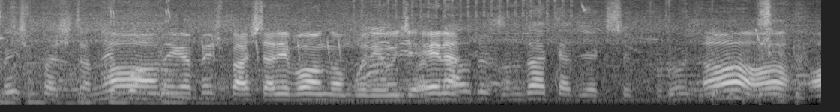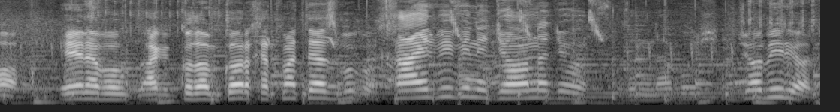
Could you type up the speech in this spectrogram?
پیش پشتنه آه میگه پیش پشتنی بانگم بودی اونجا اینه زنده کرد یک پروژه آه آه آه. اینه با اگه کدام کار خدمتی از بگو خیر ببینی جان جو زنده باشی کجا میری حالا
